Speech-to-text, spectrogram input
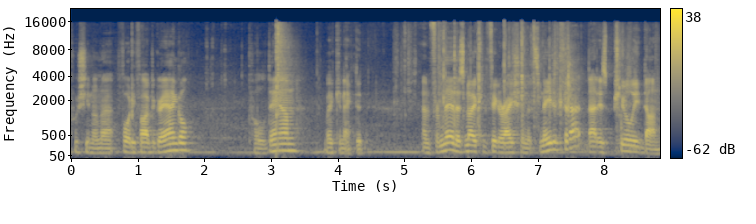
Push in on a 45 degree angle. Pull down. We're connected. And from there, there's no configuration that's needed for that. That is purely done.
